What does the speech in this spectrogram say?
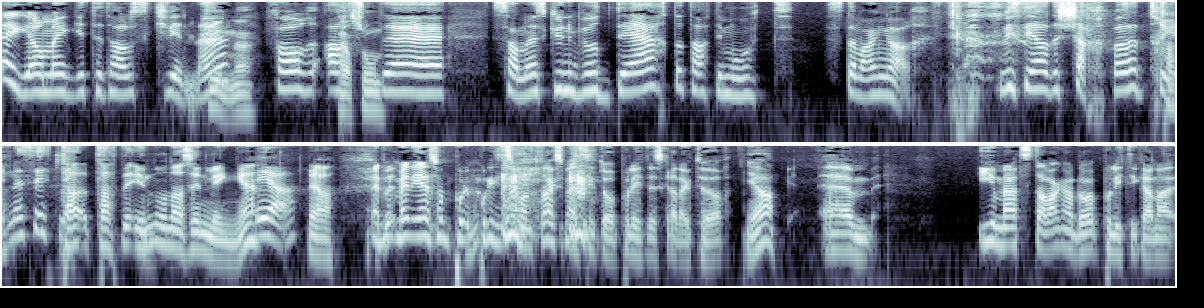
Jeg gjør meg til tals kvinne, for at eh, Sandnes kunne vurdert å tatt imot Stavanger. Hvis de hadde skjerpa trynet sitt Ta, litt. tatt det inn under sin vinge. Ja. Ja. Men, men en sånn politisk håndverksmessig, da, politisk redaktør Ja. Um, I og med at Stavanger, da politikerne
